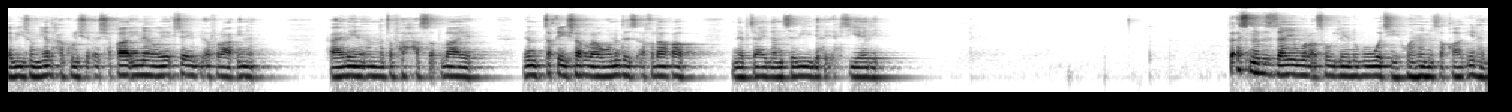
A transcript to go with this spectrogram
خبيث يضحك لشقائنا ويكتئب لأفراحنا. فعلينا أن نتفحص أطباعه لنتقي شره وندرس أخلاقه. نبتعد عن سبيل احتياله فأسند الزعيم رأسه إلى نبوته وهمس قائلا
